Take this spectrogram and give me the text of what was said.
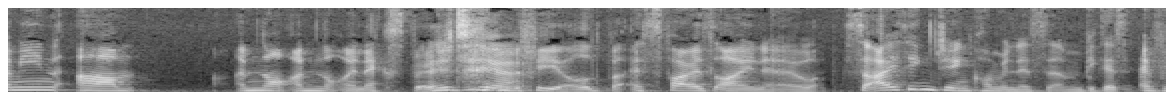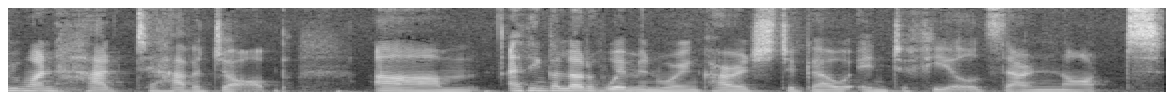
I mean, um, I'm not I'm not an expert in the field, but as far as I know, so I think during communism, because everyone had to have a job, um, I think a lot of women were encouraged to go into fields that are not,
